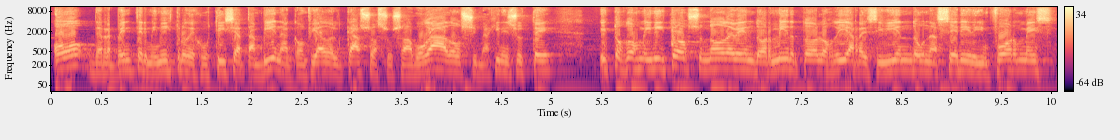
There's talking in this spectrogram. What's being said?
O de repente el ministro de Justicia también ha confiado el caso a sus abogados. Imagínense usted, estos dos ministros no deben dormir todos los días recibiendo una serie de informes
